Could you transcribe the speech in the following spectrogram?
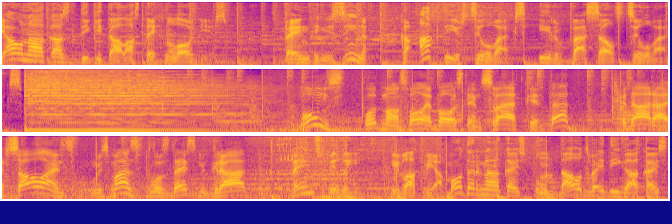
jaunākās digitālās tehnoloģijas. Ventiņi zina, ka aktīvs cilvēks ir vesels cilvēks. Mums, pludmales volejbolistiem, svētki ir tad, kad ārā ir saulains un vismaz plus 10 grādi. Ventspīlī ir Latvijā modernākais un daudzveidīgākais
